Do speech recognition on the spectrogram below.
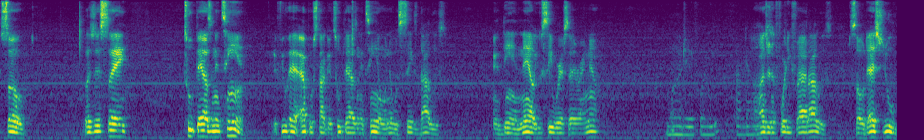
So let's just say 2010. If you had Apple stock in 2010 when it was six dollars, and then now you see where it's at right now, One hundred forty five dollars. 145 dollars. So that's you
